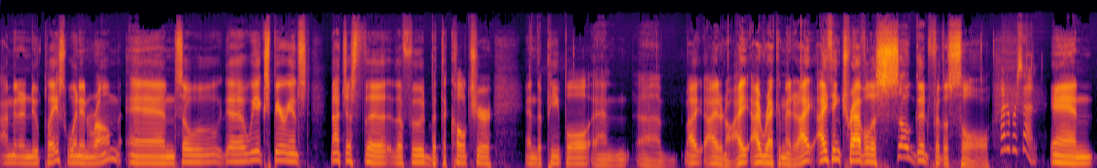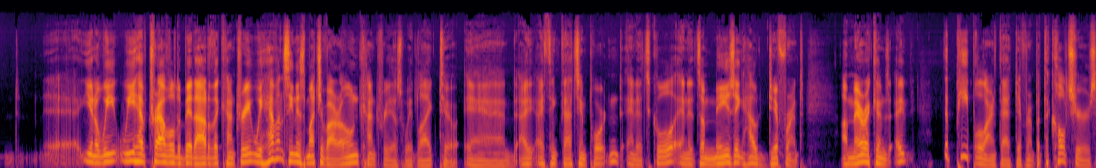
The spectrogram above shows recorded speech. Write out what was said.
I'm in a new place, when in Rome, and so uh, we experienced not just the the food, but the culture and the people, and uh, I I don't know, I I recommend it. I I think travel is so good for the soul hundred percent. and you know we we have traveled a bit out of the country. We haven't seen as much of our own country as we'd like to and i, I think that's important and it's cool and it's amazing how different americans I, the people aren't that different but the cultures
